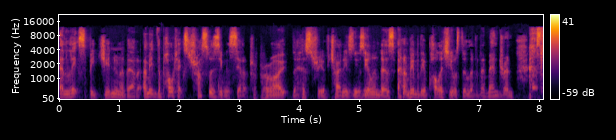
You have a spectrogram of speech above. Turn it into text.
and let's be genuine about it. I mean, the poll tax trust was even set up to promote the history of Chinese New Zealanders. And I remember the apology was delivered in Mandarin. It's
